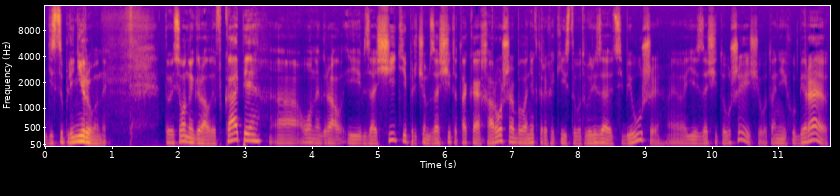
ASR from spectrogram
дисциплинированный. То есть он играл и в капе, а, он играл и в защите, причем защита такая хорошая была. Некоторые хоккеисты вот вырезают себе уши, э, есть защита ушей еще, вот они их убирают,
